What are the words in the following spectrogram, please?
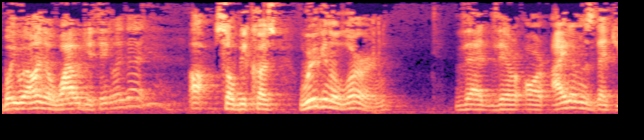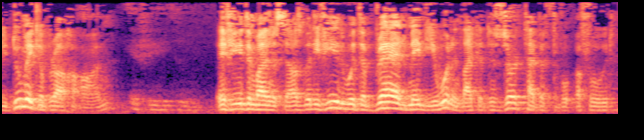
But you want to know why would you think like that? Yeah. Ah, so because we're going to learn that there are items that you do make a bracha on if you, if you eat them by themselves. But if you eat it with the bread, maybe you wouldn't, like a dessert type of food.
